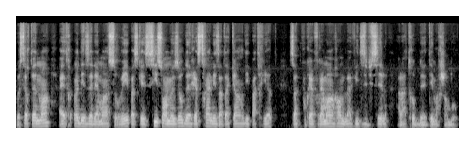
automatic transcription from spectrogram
va certainement être un des éléments à surveiller parce que s'ils sont en mesure de restreindre les attaquants des Patriotes, ça pourrait vraiment rendre la vie difficile à la troupe de Tim Archambault.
